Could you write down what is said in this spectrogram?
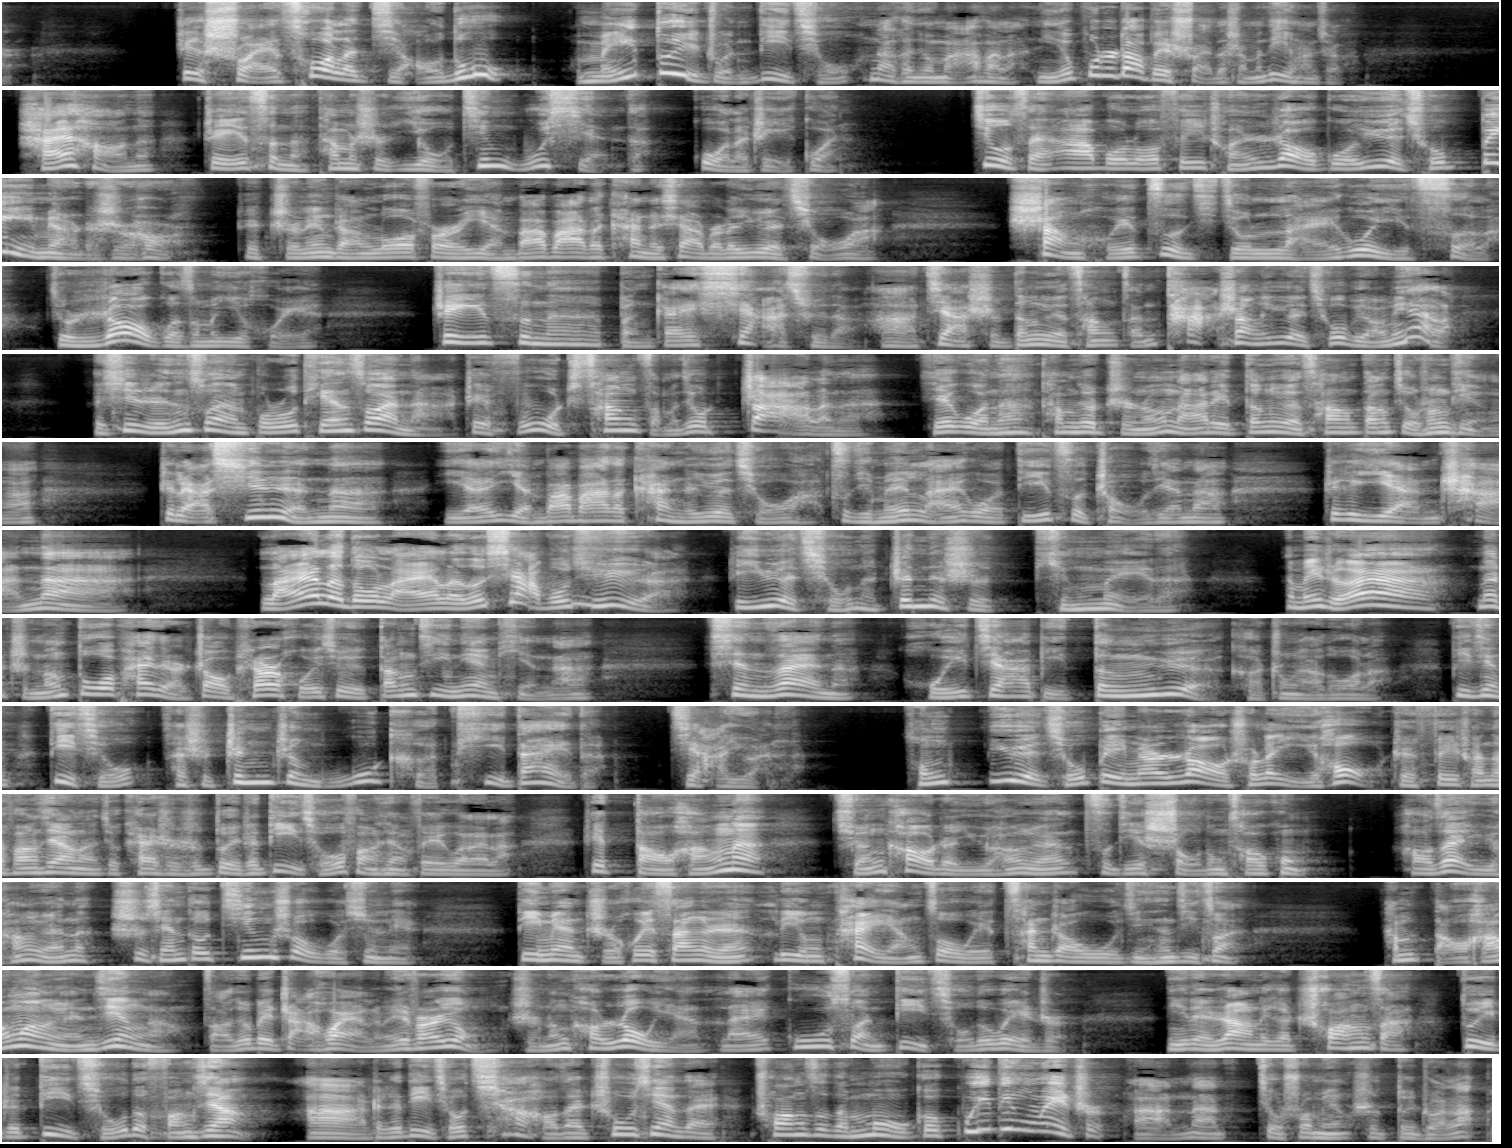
这个甩错了角度，没对准地球，那可就麻烦了，你就不知道被甩到什么地方去了。还好呢，这一次呢，他们是有惊无险的过了这一关。就在阿波罗飞船绕过月球背面的时候。这指令长罗弗尔眼巴巴地看着下边的月球啊，上回自己就来过一次了，就绕过这么一回。这一次呢，本该下去的啊，驾驶登月舱，咱踏上月球表面了。可惜人算不如天算呐，这服务舱怎么就炸了呢？结果呢，他们就只能拿这登月舱当救生艇啊。这俩新人呢，也眼巴巴地看着月球啊，自己没来过，第一次瞅见呢，这个眼馋呐。来了都来了，都下不去啊！这月球呢，真的是挺美的。那没辙呀，那只能多拍点照片回去当纪念品呢。现在呢，回家比登月可重要多了，毕竟地球才是真正无可替代的家园呢。从月球背面绕出来以后，这飞船的方向呢就开始是对着地球方向飞过来了。这导航呢全靠着宇航员自己手动操控。好在宇航员呢事先都经受过训练，地面指挥三个人利用太阳作为参照物进行计算。他们导航望远镜啊早就被炸坏了，没法用，只能靠肉眼来估算地球的位置。你得让这个窗子啊对着地球的方向。啊，这个地球恰好在出现在窗子的某个规定位置啊，那就说明是对准了。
